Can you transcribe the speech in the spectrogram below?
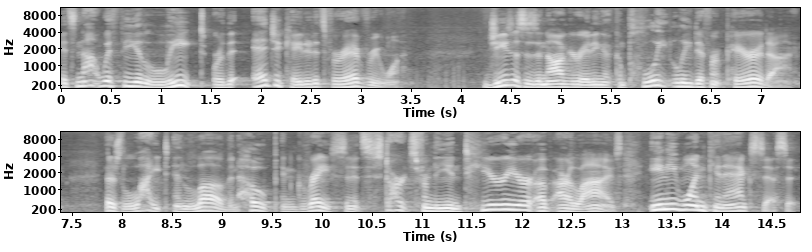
It's not with the elite or the educated, it's for everyone. Jesus is inaugurating a completely different paradigm there's light and love and hope and grace, and it starts from the interior of our lives. Anyone can access it.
